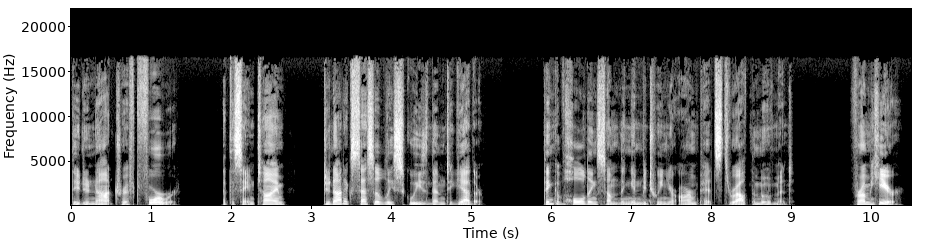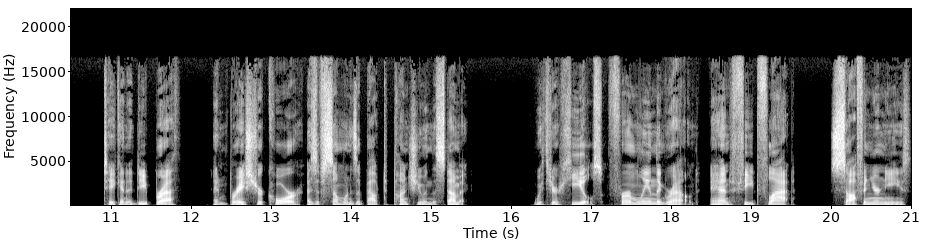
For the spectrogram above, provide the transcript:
they do not drift forward. At the same time, do not excessively squeeze them together. Think of holding something in between your armpits throughout the movement. From here, take in a deep breath and brace your core as if someone is about to punch you in the stomach. With your heels firmly in the ground and feet flat, soften your knees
